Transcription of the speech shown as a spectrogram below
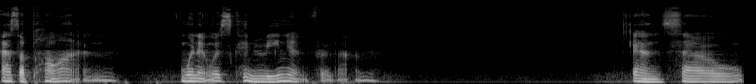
as a pawn when it was convenient for them. And so,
